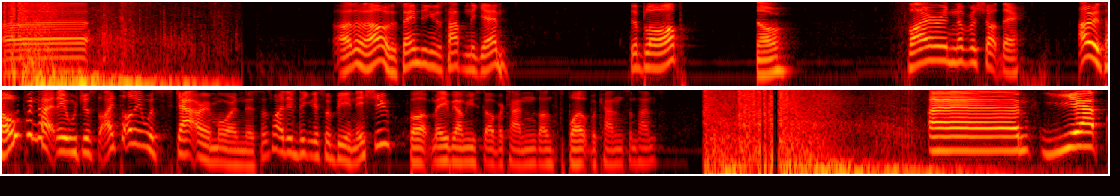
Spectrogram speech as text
Uh, I don't know. The same thing just happened again. Did it blow up? No. Fire another shot there. I was hoping that it would just. I thought it would scatter more in this. That's why I didn't think this would be an issue. But maybe I'm used to other cannons. I'm spoiled with cannons sometimes. Um. Yep,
